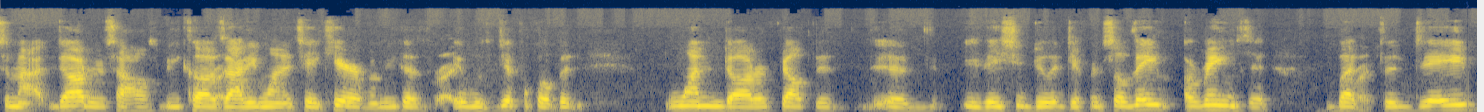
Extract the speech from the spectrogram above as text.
to my daughter's house because Right. I didn't want to take care of him because Right. it was difficult. But one daughter felt that uh, they should do it different, so they arranged it. But Right. the day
